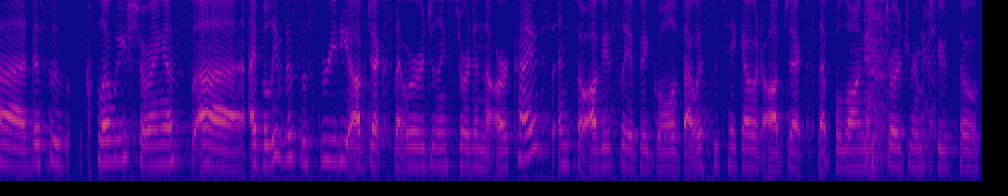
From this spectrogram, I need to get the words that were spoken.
Uh, this is Chloe showing us, uh, I believe this is 3D objects that were originally stored in the archives. And so obviously a big goal of that was to take out objects that belong in storage room two. So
